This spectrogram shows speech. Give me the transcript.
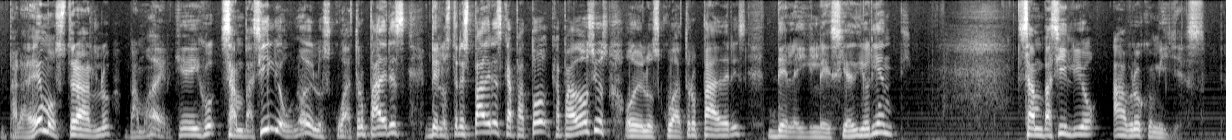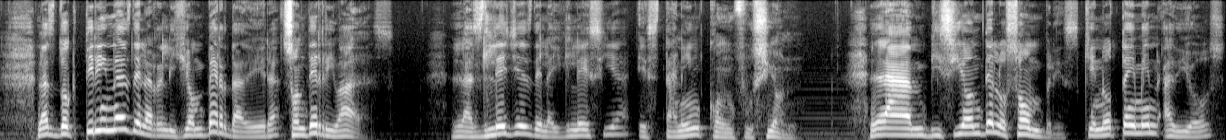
Y para demostrarlo, vamos a ver qué dijo San Basilio, uno de los cuatro padres, de los tres padres capadocios o de los cuatro padres de la Iglesia de Oriente. San Basilio, abro comillas. Las doctrinas de la religión verdadera son derribadas. Las leyes de la iglesia están en confusión. La ambición de los hombres que no temen a Dios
